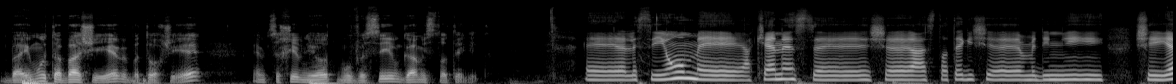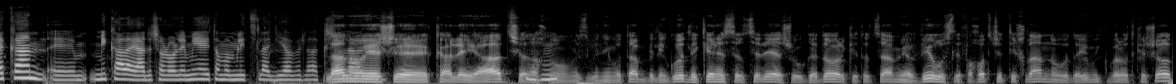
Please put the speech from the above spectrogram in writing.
בעימות הבא שיהיה, ובטוח שיהיה, הם צריכים להיות מובסים גם אסטרטגית. Uh, לסיום, uh, הכנס uh, האסטרטגי המדיני שיהיה כאן, מי קהל היעד שלו? למי היית ממליץ להגיע ולהקשיב? לנו יש קהלי יעד שאנחנו mm-hmm. מזמינים אותם, בניגוד לכנס הרצליה שהוא גדול, כתוצאה מהווירוס, לפחות שתכננו, עוד היו מגבלות קשות.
